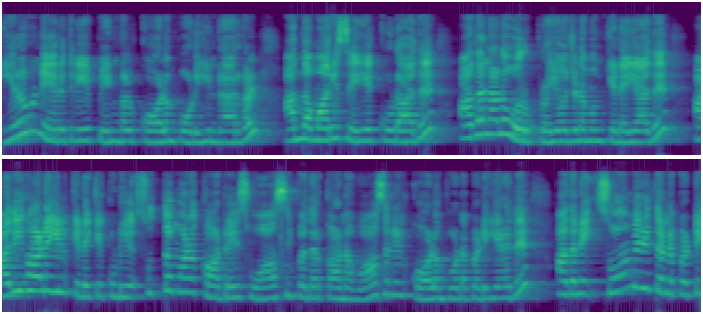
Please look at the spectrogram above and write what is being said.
இரவு நேரத்திலேயே பெண்கள் கோலம் போடுகின்றார்கள். அந்த மாதிரி செய்யக்கூடாது. அதனால ஒரு பிரயோஜனமும் கிடையாது. அதிகாலையில் கிடைக்கக்கூடிய சுத்தமான காற்றை சுவாசிப்பதற்கான வாசலில் கோலம் போடப்படுகிறது. அதனை சோம்பேறித்தனப்பட்டு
